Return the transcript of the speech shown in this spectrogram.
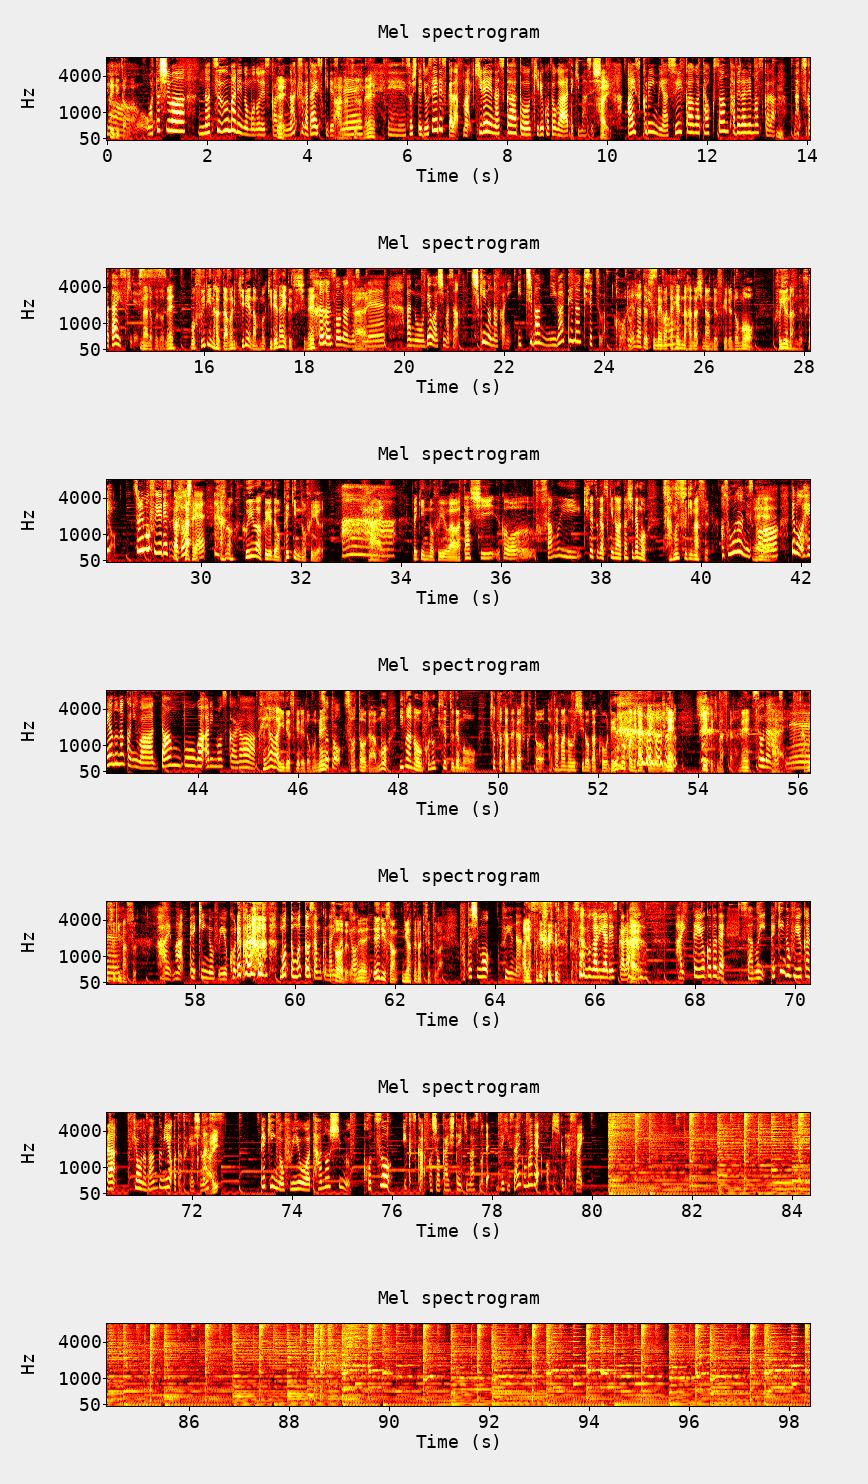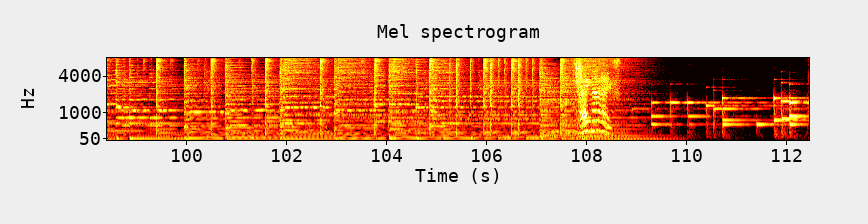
いレディーさんは私は夏生まれのものですから、ええ夏が大好きですあね。ね。えーそして女性ですから、まあ、綺麗なスカートを着ることができますし、はい。アイスクリームやスイカがたくさん食べられますから、うん夏が大好きです。なるほどね。もう冬になるとあまり綺麗なもの着れないですしね。そうなんですね。あの、では島さん、四季の中に一番苦手な季節はこれがですね、また変な話なんですけれども、冬なんですよ。それも冬ですか？どうして、はいあの、冬は冬でも北京の冬。あ北京の冬は私、こう、寒い季節が好きな私でも寒すぎます。ーあ、そうなんですか、でも部屋の中には暖房がありますから、部屋はいいですけれどもね。外。外が。もう今のこの季節でもちょっと風が吹くと頭の後ろがこう冷蔵庫に入ったようにね 冷えてきますからねそうなんですねはい寒すぎますはい。まあ、北京の冬、これから もっともっと寒くなりそうますよ。ですねエイリーさん苦手な季節は？私も冬なんです。あやっぱり冬ですか寒がり屋ですから。はい はい。ということで、寒い北京の冬から今日の番組をお届けします。はい北京の冬を楽しむコツをいくつかご紹介していきますので、ぜひ最後までお聴きください。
